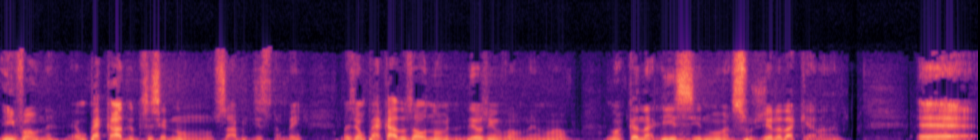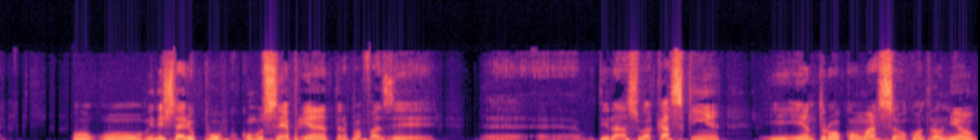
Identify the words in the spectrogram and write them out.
em vão, né? É um pecado, não sei se ele não, não, sabe disso também, mas é um pecado usar o nome de Deus em vão, né? Uma, numa canalice, numa sujeira daquela. Né? É, o, o, Ministério Público, como sempre, entra para fazer é, é, tirar a sua casquinha e entrou com uma ação contra a União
